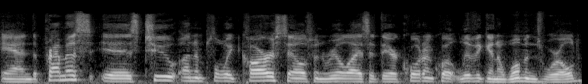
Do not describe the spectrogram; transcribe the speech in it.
And the premise is two unemployed car salesmen realize that they are quote unquote living in a woman's world.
